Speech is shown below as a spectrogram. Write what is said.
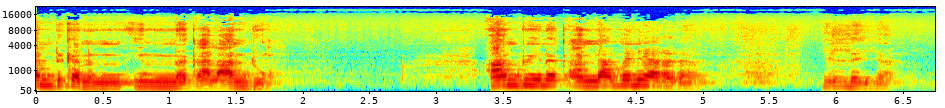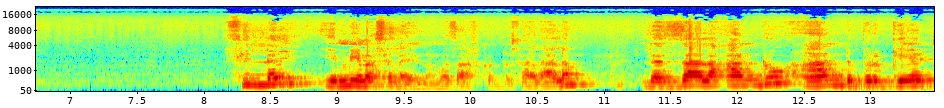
አንድ ቀን ይነቃል። አንዱ አንዱ ይነቃና ምን ያደርጋል? ይለያል። ሲለይ የሚመስለኝ ነው መጽሐፍ ቅዱስ አላለም። ለዛ ለአንዱ አንድ ብርጌድ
